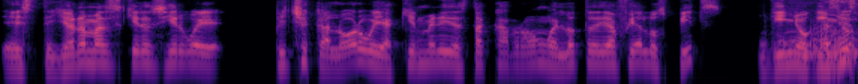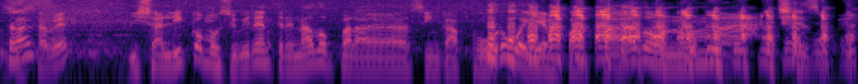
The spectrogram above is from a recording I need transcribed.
Este, yo nada más quiero decir, güey, pinche calor, güey, aquí en Mérida está cabrón, güey. El otro día fui a los pits, guiño, guiño. ¿sabes? Y salí como si hubiera entrenado para Singapur, güey, empapado, no manches, güey.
